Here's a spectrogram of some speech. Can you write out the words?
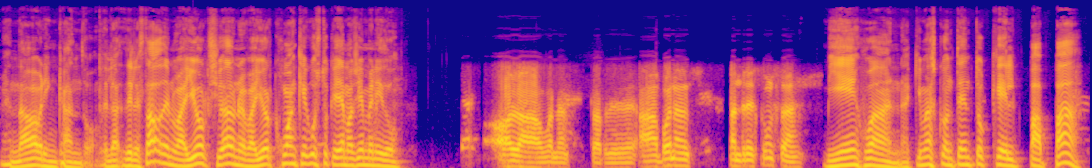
Me andaba brincando. del estado de Nueva York, ciudad de Nueva York. Juan, qué gusto que llamas, bienvenido. Hola, buenas tardes. Ah, buenas, Andrés, ¿cómo estás? Bien, Juan. Aquí más contento que el papá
